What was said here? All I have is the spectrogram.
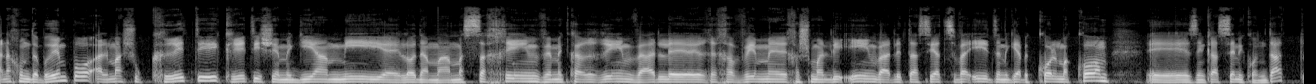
אנחנו מדברים פה על משהו קריטי, קריטי שמגיע מ... אה, לא יודע מה, מסכים ומקררים ועד לרכבים אה, חשמליים ועד לתעשייה צבאית, זה מגיע בכל מקום, אה, זה נקרא semi, conduct,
